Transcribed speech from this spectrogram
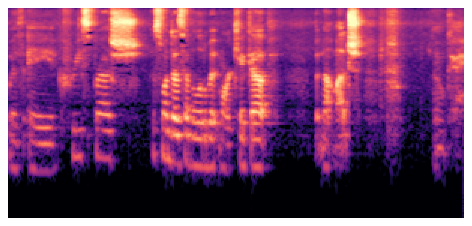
with a crease brush. This one does have a little bit more kick up, but not much. Okay.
